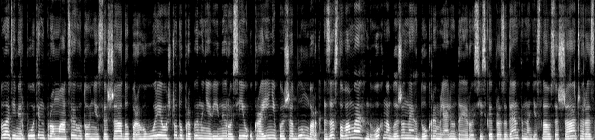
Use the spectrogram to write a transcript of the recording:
Владімір Путін промацує готовність США до переговорів щодо припинення війни Росії в Україні. Пише Bloomberg. за словами двох наближених до Кремля людей. Російський президент надіслав США через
